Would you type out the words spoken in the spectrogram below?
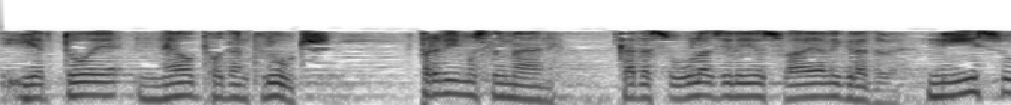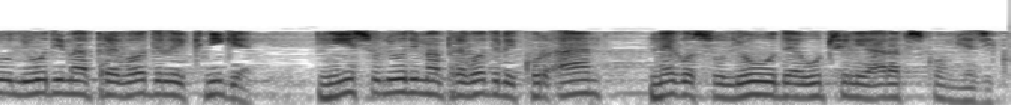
jer to je neophodan ključ. Prvi muslimani, kada su ulazili i osvajali gradove, nisu ljudima prevodili knjige, nisu ljudima prevodili Kur'an, nego su ljude učili arapskom jeziku.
